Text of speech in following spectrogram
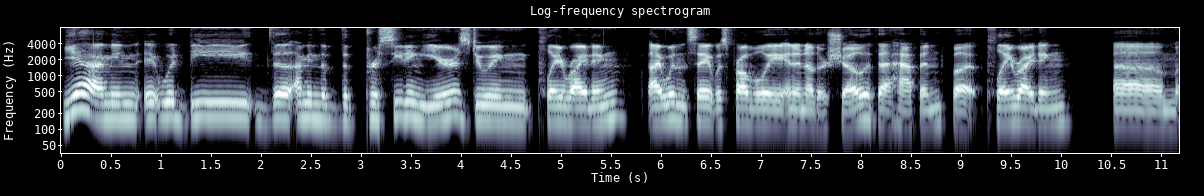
Yeah, I mean, it would be the I mean the the preceding years doing playwriting. I wouldn't say it was probably in another show that that happened, but playwriting um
